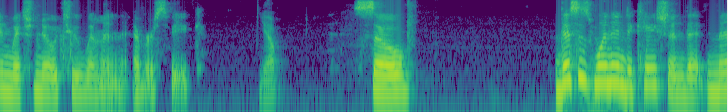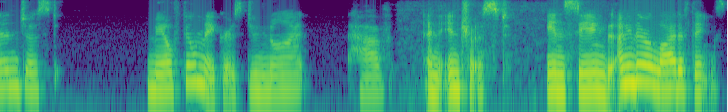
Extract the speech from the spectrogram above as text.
in which no two women ever speak Yep. so this is one indication that men just male filmmakers do not have an interest in seeing that i mean there are a lot of things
